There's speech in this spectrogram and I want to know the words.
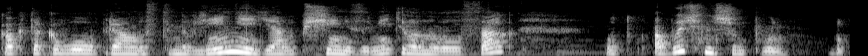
как такового прям восстановления я вообще не заметила на волосах. Вот обычный шампунь, вот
